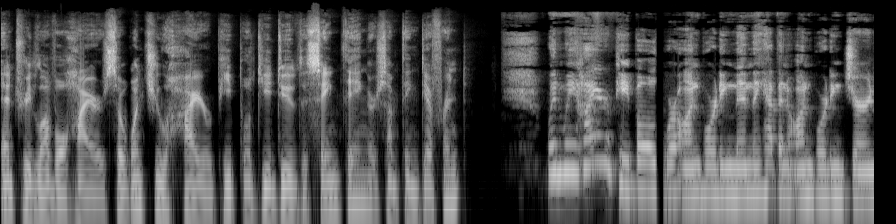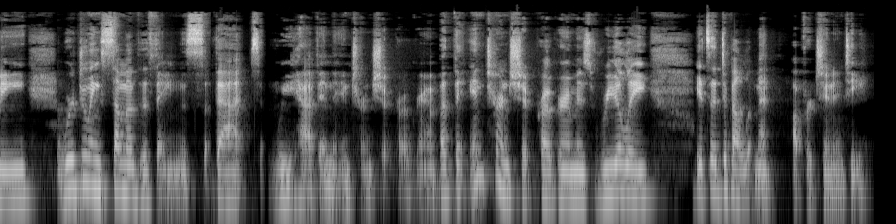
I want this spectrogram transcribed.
entry level hires? So once you hire people, do you do the same thing or something different? When we hire people, we're onboarding them. They have an onboarding journey. We're doing some of the things that we have in the internship program, but the internship program is really, it's a development opportunity.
